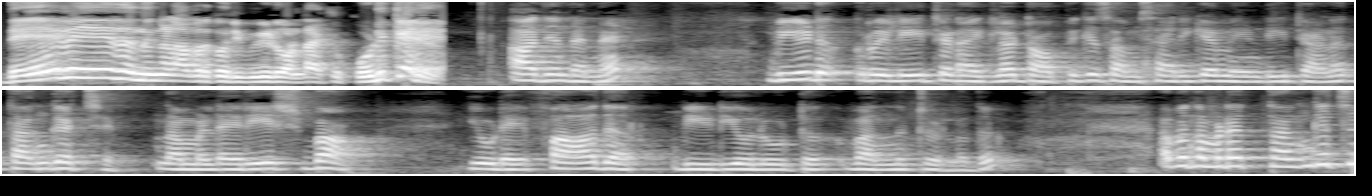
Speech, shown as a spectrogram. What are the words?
ദയവേത് നിങ്ങൾ അവർക്ക് ഒരു വീട് ഉണ്ടാക്കി കൊടുക്കരുത്. ആദ്യം തന്നെ വീട് റിലേറ്റഡ് ആയിട്ടുള്ള ടോപ്പിക്ക് സംസാരിക്കാൻ വേണ്ടിയിട്ടാണ് തങ്കച്ചൻ നമ്മളുടെ രേഷ്ബയുടെ ഫാദർ വീഡിയോയിലോട്ട് വന്നിട്ടുള്ളത്. അപ്പോൾ നമ്മുടെ തങ്കച്ച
